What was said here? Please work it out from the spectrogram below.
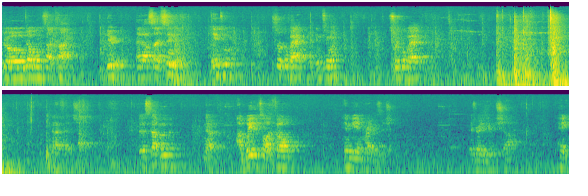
We'll go double inside tie. Here, head outside single. Into him, circle back, into him, circle back. And I finish. Did I stop moving? No. I waited till I felt him be in the right position. Guys ready to give it a shot? Hey,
